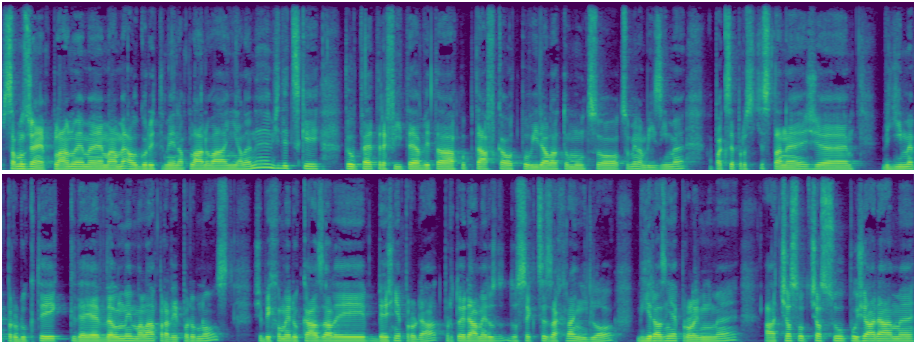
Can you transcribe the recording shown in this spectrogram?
Samozřejmě plánujeme, máme algoritmy na plánování, ale ne vždycky to úplně trefíte, aby ta poptávka odpovídala tomu, co, co my nabízíme. A pak se prostě stane, že vidíme produkty, kde je velmi malá pravděpodobnost, že bychom je dokázali běžně prodat, proto je dáme do, do sekce zachrání jídlo, výrazně prolevníme a čas od času požádáme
